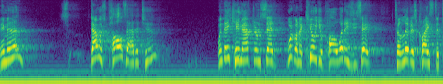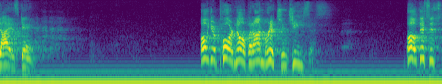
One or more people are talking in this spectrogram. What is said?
Amen? That was Paul's attitude. When they came after him said, We're going to kill you, Paul, what does he say? To live is Christ, to die is gain. Oh, you're poor? No, but I'm rich in Jesus. Oh, this is,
